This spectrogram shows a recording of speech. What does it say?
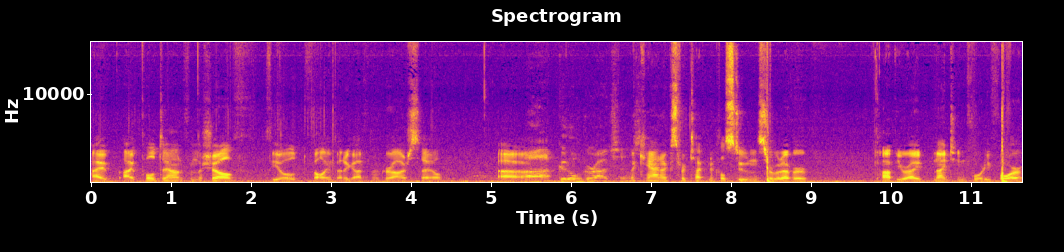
I I pulled down from the shelf the old volume that I got from a garage sale. Uh, Ah, good old garage sales. mechanics for technical students or whatever, copyright 1944,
